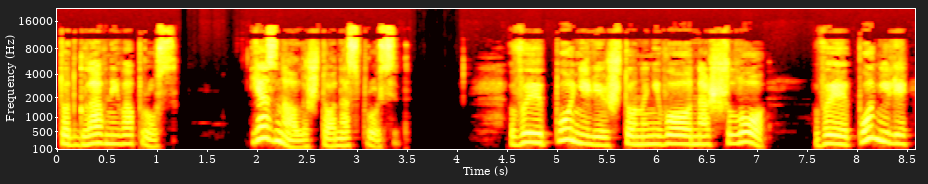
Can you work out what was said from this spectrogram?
тот главный вопрос. Я знала, что она спросит. «Вы поняли, что на него нашло? Вы поняли,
